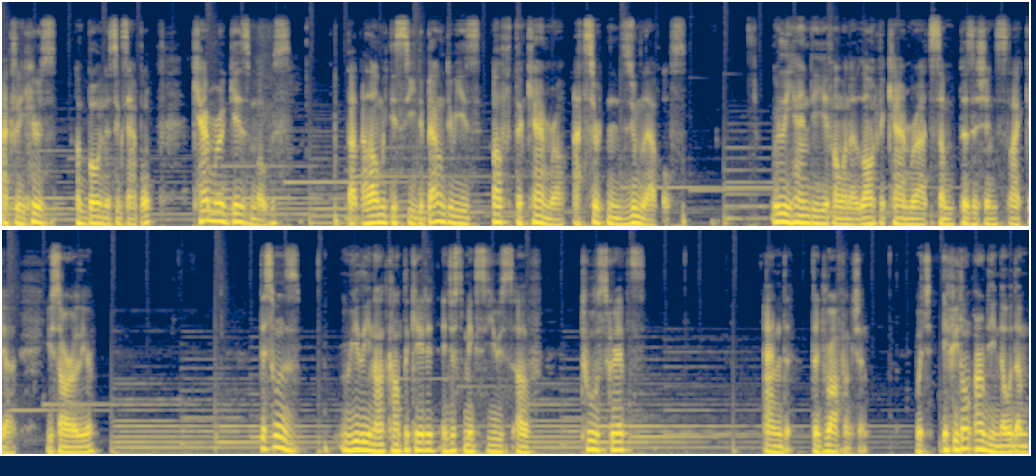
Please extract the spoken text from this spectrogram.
Actually, here's a bonus example camera gizmos that allow me to see the boundaries of the camera at certain zoom levels. Really handy if I want to lock the camera at some positions like uh, you saw earlier. This one's really not complicated, it just makes use of tool scripts and the draw function, which if you don't already know them,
